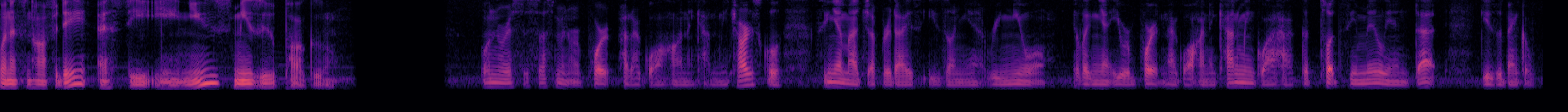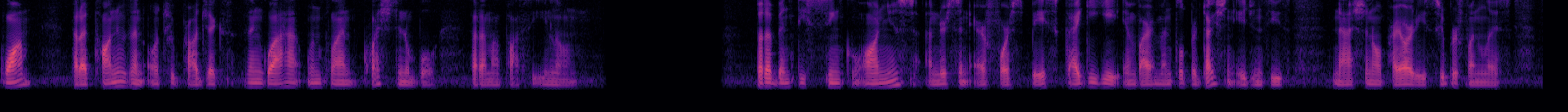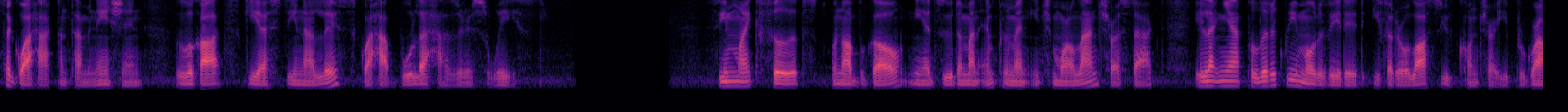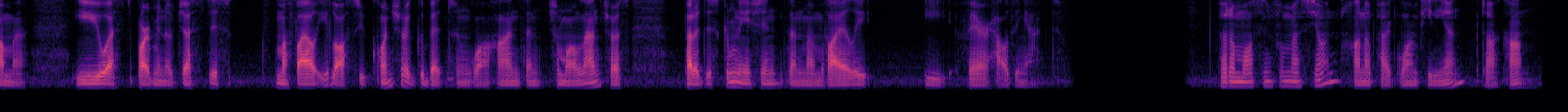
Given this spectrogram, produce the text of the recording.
Buenas Day, SDE News, Mizu Pagu. Un risk assessment report para Guahan Academy Charter School sinya ma jeopardize izonya renewal. Ilagnya i report na Guahan Academy Guaha katotsi million debt gives the Bank of Guam para tonus and otru projects zen Guaha un plan questionable para mapasi ilon. Para 25 años, Andersen Air Force Base kaigigi Environmental Protection Agency's National Priority Superfund list sa Guaha contamination Lugats Giestina list Guahabula hazardous waste. Si Mike Phillips unabugao ni man implement Chamorro Land Trust Act, niya politically motivated i federal lawsuit contra i programa. I U.S. Department of Justice mafile i lawsuit contra gubet tungwahan and Moral Land Trust para discrimination zan ma-violate i Fair Housing Act. Para más información, hanapagwampdn.com.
